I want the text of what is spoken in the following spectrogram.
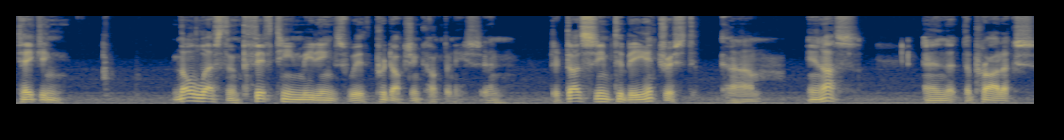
taking no less than 15 meetings with production companies. And there does seem to be interest um, in us and the, the products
